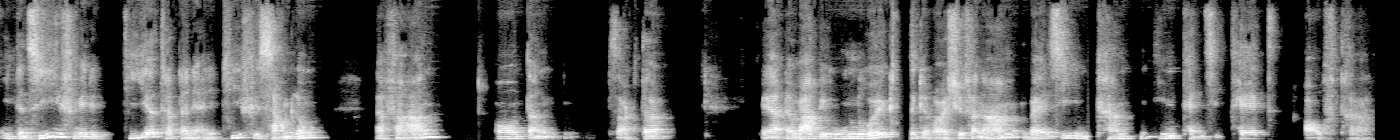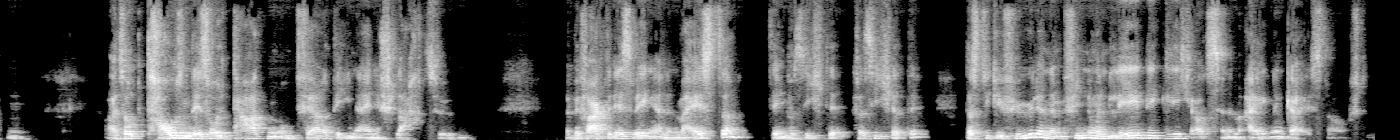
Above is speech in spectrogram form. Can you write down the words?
intensiv meditiert, hat eine, eine tiefe Sammlung erfahren und dann sagt er, er, er war beunruhigt, Geräusche vernahm, weil sie in bekannten Intensität auftraten, als ob tausende Soldaten und Pferde in eine Schlacht zögen. Er befragte deswegen einen Meister, dem versicherte, dass die Gefühle und Empfindungen lediglich aus seinem eigenen Geist aufstehen.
